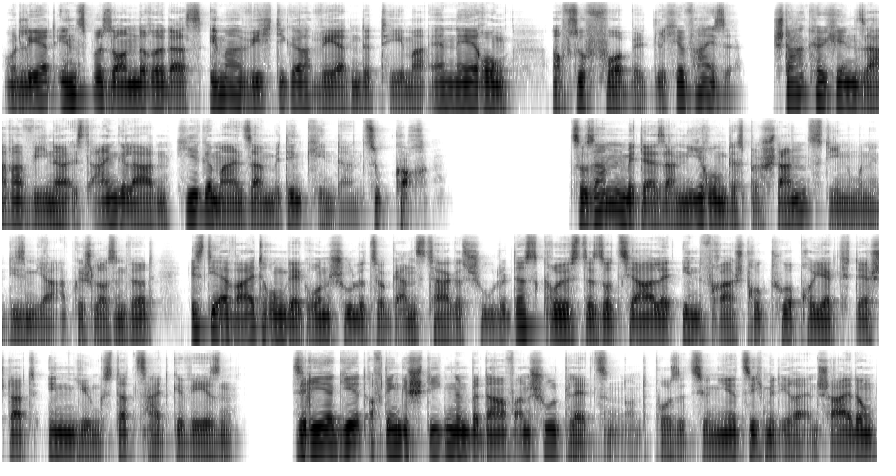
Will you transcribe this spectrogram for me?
und lehrt insbesondere das immer wichtiger werdende Thema Ernährung auf so vorbildliche Weise? Starköchin Sarah Wiener ist eingeladen, hier gemeinsam mit den Kindern zu kochen. Zusammen mit der Sanierung des Bestands, die nun in diesem Jahr abgeschlossen wird, ist die Erweiterung der Grundschule zur Ganztagesschule das größte soziale Infrastrukturprojekt der Stadt in jüngster Zeit gewesen. Sie reagiert auf den gestiegenen Bedarf an Schulplätzen und positioniert sich mit ihrer Entscheidung,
